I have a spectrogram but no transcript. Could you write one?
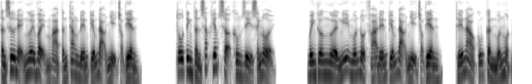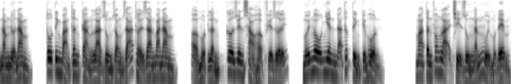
tần sư đệ ngươi vậy mà tấn thăng đến kiếm đạo nhị trọng thiên. Tô tinh thần sắc khiếp sợ không gì sánh nổi. Bình thường người nghĩ muốn đột phá đến kiếm đạo nhị trọng thiên, thế nào cũng cần muốn một năm nửa năm, tô tinh bản thân càng là dùng dòng dã thời gian ba năm, ở một lần cơ duyên xảo hợp phía dưới, mới ngẫu nhiên đã thức tỉnh kiếm hồn. Mà Tần Phong lại chỉ dùng ngắn ngủi một đêm.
